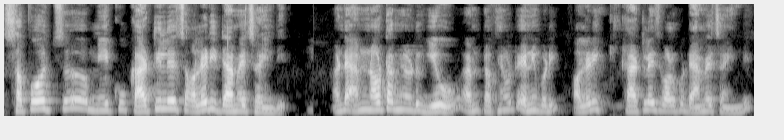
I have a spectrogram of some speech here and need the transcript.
suppose మీకు కార్టిలేజ్ ఆల్రెడీ డ్యామేజ్ అయింది. అంటే I'm not talking about you I'm talking about anybody. Already cartilage వాళ్ళకు డ్యామేజ్ అయింది.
